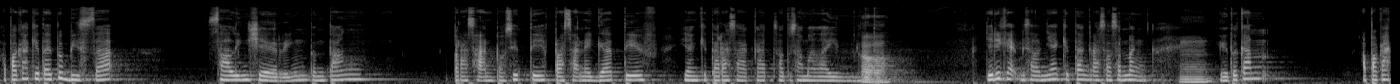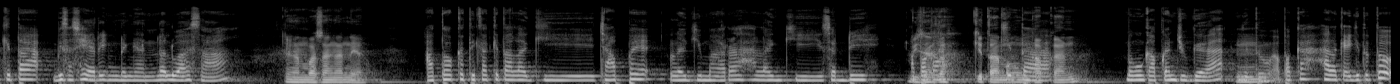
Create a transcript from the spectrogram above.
Apakah kita itu bisa saling sharing tentang perasaan positif, perasaan negatif yang kita rasakan satu sama lain gitu. Ah. Jadi kayak misalnya kita ngerasa seneng, Hmm. itu kan apakah kita bisa sharing dengan leluasa Dengan pasangan ya. Atau ketika kita lagi capek, lagi marah, lagi sedih, Bisakah kita mengungkapkan? mengungkapkan juga gitu. Apakah hal kayak gitu tuh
